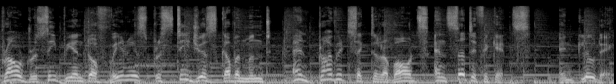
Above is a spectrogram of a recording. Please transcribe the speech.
proud recipient of various prestigious government and private sector awards and certificates, including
